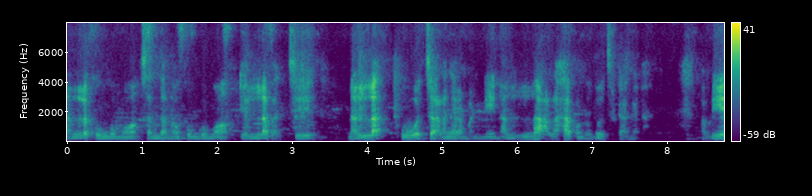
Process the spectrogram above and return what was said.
நல்ல குங்குமம் சந்தனம் குங்குமம் எல்லாம் வச்சு நல்லா பூ வச்சு அலங்காரம் பண்ணி நல்லா அழகா கொண்டு வந்து வச்சிருக்காங்க. அப்படியே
